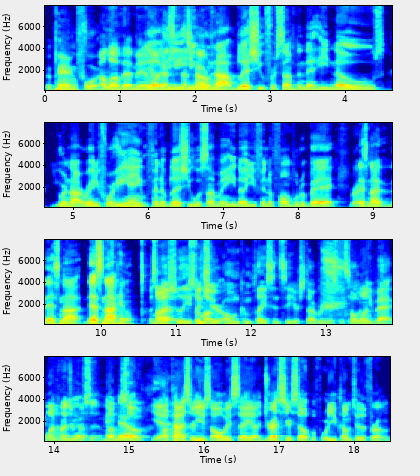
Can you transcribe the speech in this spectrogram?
preparing for? I love that man. Yeah, like, That's- he, that's he will not bless you for something that he knows you are not ready for. He ain't finna bless you with something. He know you finna fumble the bag. Right. That's not. That's not. That's not him. Especially if so it's my- your own complacency or stubbornness that's holding you back. One hundred percent. Yep. No doubt. So Yeah. my pastor used to always say, uh, "Dress yourself before you come to the throne,"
